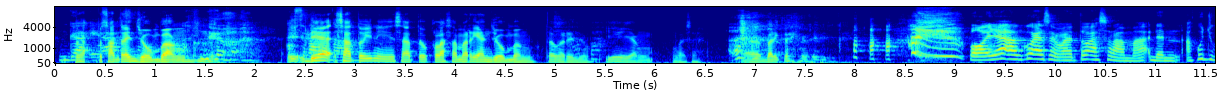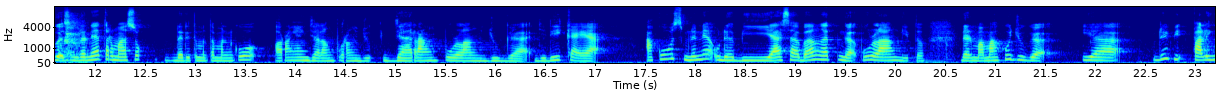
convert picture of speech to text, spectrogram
Enggak ya, pesantren. Jombang. Eh, dia satu ini, satu kelas sama Rian Jombang. Tahu Rian Jombang? Iya, yang enggak usah. Eh, balik lagi. Pokoknya aku SMA tuh asrama dan aku juga sebenarnya termasuk dari teman-temanku orang yang jarang pulang jarang pulang juga. Jadi kayak aku sebenarnya udah biasa banget nggak pulang gitu. Dan mamaku juga ya udah bi- paling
